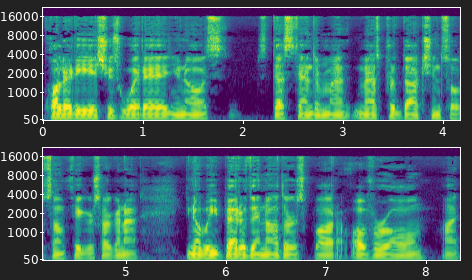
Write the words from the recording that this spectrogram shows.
quality issues with it. You know, it's, it's that standard ma mass production, so some figures are gonna, you know, be better than others. But overall, I,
